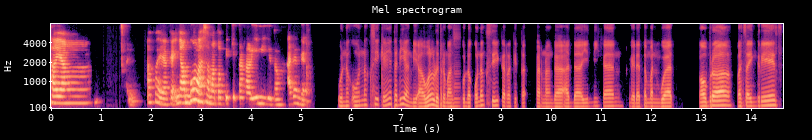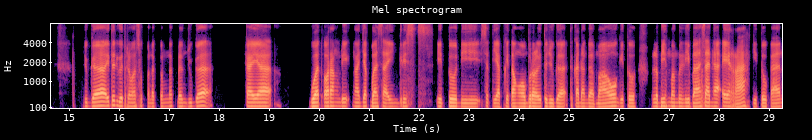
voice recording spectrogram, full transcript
hal yang apa ya, kayak nyambung lah sama topik kita kali ini gitu. Ada nggak? Unek-unek sih, kayaknya tadi yang di awal udah termasuk unek-unek sih, karena kita karena nggak ada ini kan, nggak ada teman buat ngobrol bahasa Inggris, juga itu juga termasuk unek-unek. Dan juga kayak buat orang di ngajak bahasa Inggris itu di setiap kita ngobrol itu juga terkadang nggak mau gitu. Lebih memilih bahasa daerah gitu kan.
